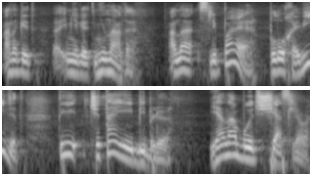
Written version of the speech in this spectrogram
Она говорит, и мне говорит, не надо. Она слепая, плохо видит. Ты читай ей Библию, и она будет счастлива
